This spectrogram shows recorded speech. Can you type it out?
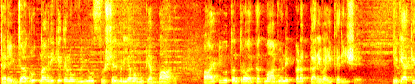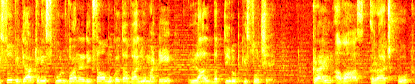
ત્યારે એક જાગૃત નાગરિકે તેનો વીડિયો સોશિયલ મીડિયામાં મૂક્યા બાદ આરટીઓ તંત્ર હરકતમાં આવ્યું અને કડક કાર્યવાહી કરી છે. જોકે આ કિસ્સો વિદ્યાર્થીઓને સ્કૂલ વાન અને રિક્ષામાં મોકલતા વાલીઓ માટે લાલ બત્તીરૂપ કિસ્સો છે. ક્રાઇમ આવાસ રાજકોટ.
